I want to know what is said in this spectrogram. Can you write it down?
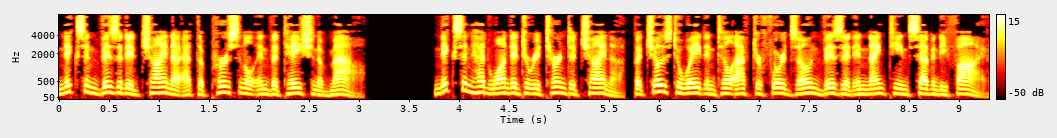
Nixon visited China at the personal invitation of Mao. Nixon had wanted to return to China, but chose to wait until after Ford's own visit in 1975.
